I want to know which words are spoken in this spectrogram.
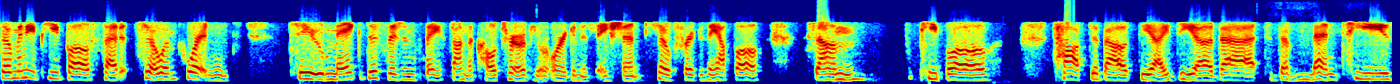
so many people said it's so important to make decisions based on the culture of your organization. So, for example, some people talked about the idea that the mentees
